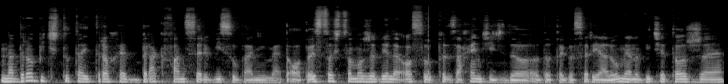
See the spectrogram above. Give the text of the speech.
nadrobić tutaj trochę brak fanserwisu w anime. O, to jest coś, co może wiele osób zachęcić do, do tego serialu, mianowicie to, że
